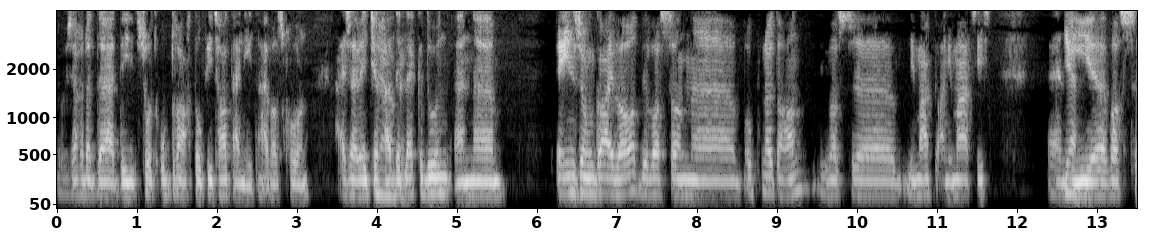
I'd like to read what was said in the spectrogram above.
hoe zeggen dat, daar die soort opdracht of iets had hij niet. Hij was gewoon, hij zei, weet je, Ja, ga dit lekker doen. En ehm één zo'n guy wel, die was dan eh, ook vanuit de hand. Die, was, eh, die maakte animaties. En die was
